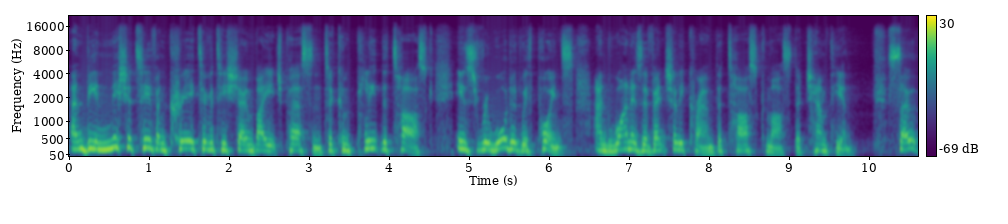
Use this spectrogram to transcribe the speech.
And the initiative and creativity shown by each person to complete the task is rewarded with points, and one is eventually crowned the Taskmaster champion. So,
